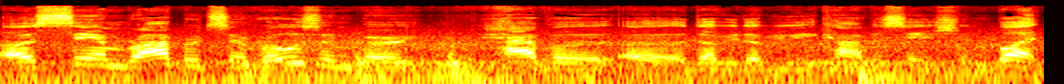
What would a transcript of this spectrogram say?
uh, Sam Roberts and Rosenberg have a, a WWE conversation, but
